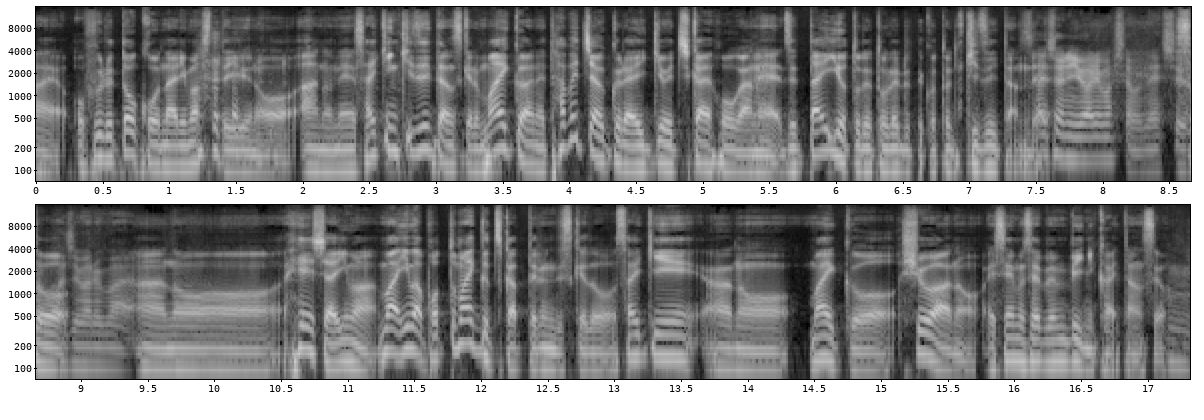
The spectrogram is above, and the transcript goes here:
はい。オフるとこうなりますっていうのを、あのね、最近気づいたんですけど、マイクはね、食べちゃうくらい勢い近い方がね、絶対いい音で取れるってことに気づいたんで。最初に言われましたもんね、収録始まる前。あのー弊社今、まあ今、 PodMic 使ってるんですけど、最近、あのーマイクを手話の SM7B に変えたんですよ。うん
